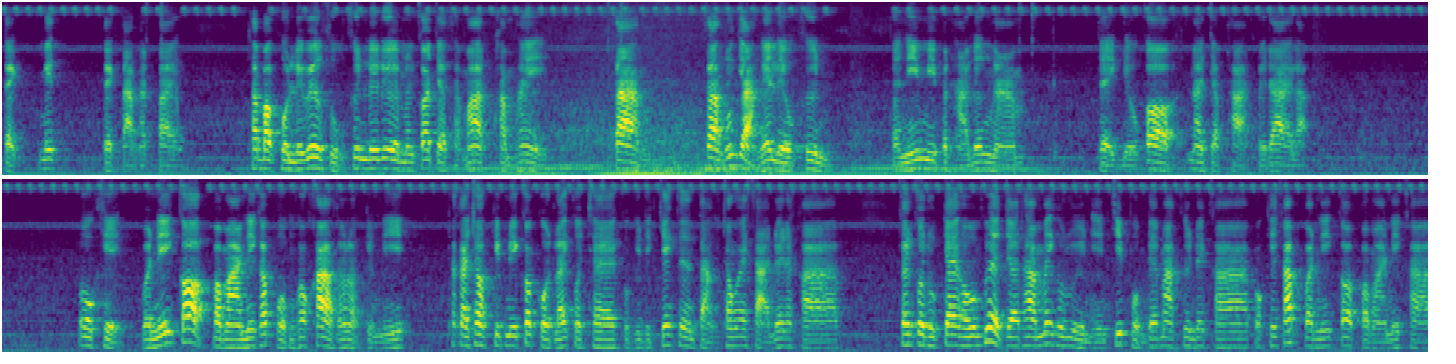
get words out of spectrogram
แตกไม่แตกต่างกันไป ถ้าบางคนเลเวลสูงขึ้นเรื่อย ๆ มันก็จะสามารถทำให้สร้างสร้างทุกอย่างได้เร็วขึ้น ตอนนี้มีปัญหาเรื่องน้ำแต่อีกเดี๋ยวก็น่าจะผ่านไปได้ละโอเค วันนี้ก็ประมาณนี้ครับผมคร่าวๆสำหรับเกมนี้ ถ้าใครชอบคลิปนี้ก็กดไลค์ กดแชร์ กดกระดิ่งแจ้งเตือนต่างช่องไอสารด้วยนะครับ การกดถูกใจของเพื่อนจะทำให้คนอื่นเห็นคลิปผมได้มากขึ้นด้วยครับ โอเคครับ วันนี้ก็ประมาณนี้ครั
